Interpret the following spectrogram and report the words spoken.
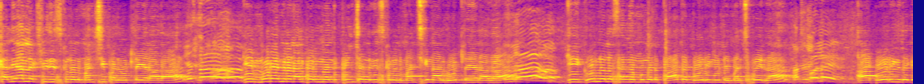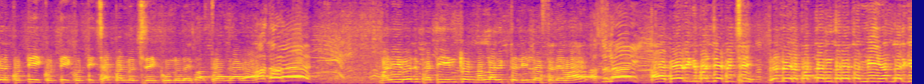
కళ్యాణ లక్ష్మి తీసుకున్న వాళ్ళు మంచి పది ఓట్లు ఈ మూడు వందల నలభై ఎనిమిది మంది పింఛన్లు తీసుకున్న వాళ్ళు మంచికి నాలుగు ఓట్లు వేయరాదా? ఈ గూళ్ళ సంఘం ముందట పాత బోరింగ్ ఉండే మర్చిపోయిరా ఆ బోరింగ్ దగ్గర కొట్టి కొట్టి కొట్టి చెప్పలు వచ్చినాయి గూళ్ళలో వాస్తవం కాదా? మరి ఈ రోజు ప్రతి ఇంట్లో నల్ల అదిపితే నీళ్ళు వస్తలేవా? ఆ బోరింగ్ బంద్ చేపించి రెండు వేల పద్నాలుగు తర్వాత మీ అందరికి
